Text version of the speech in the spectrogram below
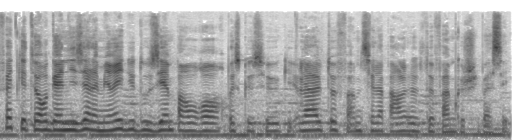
fête qui était organisée à la mairie du 12e par Aurore, parce que c'est la halte femme, c'est là par la halte femme que je suis passée.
